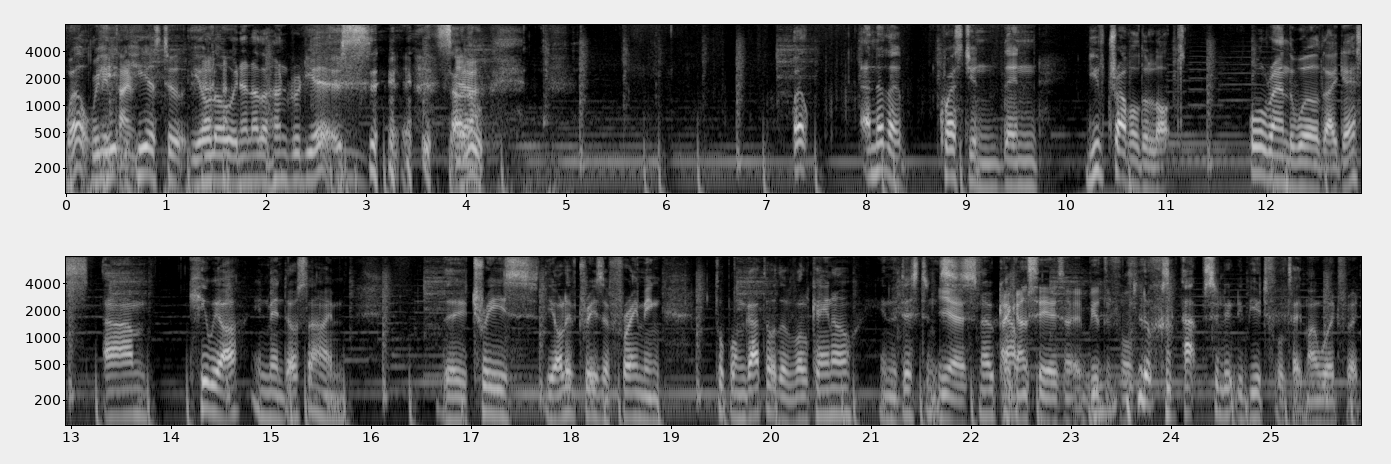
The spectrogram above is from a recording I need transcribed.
Well, We need he- time. here's to Eolo in another hundred years. Salud. Well, another question then. You've traveled a lot, all around the world, I guess. Um, here we are in Mendoza. I'm, the trees, the olive trees are framing Tupungato, the volcano in the distance. yes snow I can see it's uh, beautiful looks absolutely beautiful. Take my word for it.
